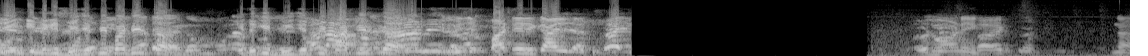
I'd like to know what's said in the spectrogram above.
এটা কি বিজেপি পার্টির কাজ? এটা কি বিজেপি পার্টির কাজ? পার্টির কাজে যাচ্ছি। গুড মর্নিং না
